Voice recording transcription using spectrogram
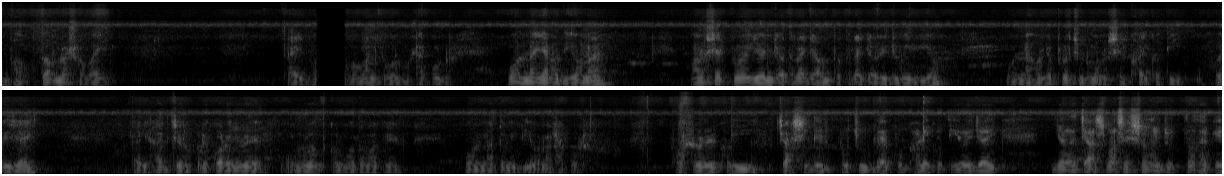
ভক্ত আমরা সবাই। তাই ভগবানকে বলব, ঠাকুর, বন্যা যেন দিও না। মানুষের প্রয়োজন যতটা জল, ততটা জলই তুমি দিও। বন্যা হলে প্রচুর মানুষের ক্ষয়ক্ষতি হয়ে যায়। তাই হাত জোর করে করজোরে অনুরোধ করব তোমাকে, বন্যা তুমি দিও না ঠাকুর। ফসলের ক্ষতি, চাষিদের প্রচুর ব্যাপক হারে ক্ষতি হয়ে যায়। যারা চাষবাসের সঙ্গে যুক্ত থাকে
